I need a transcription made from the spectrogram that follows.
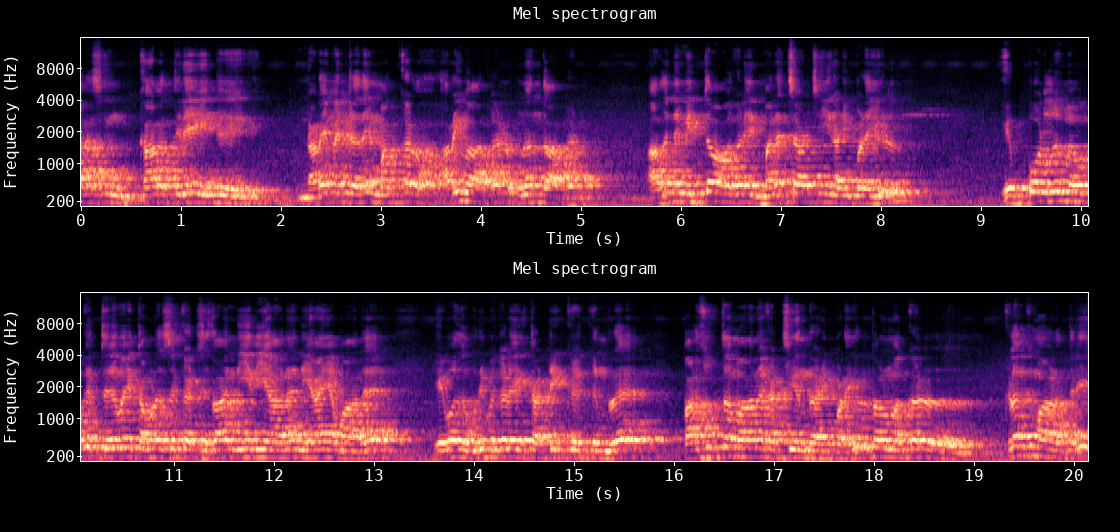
அரசின் காலத்திலே இங்கு நடைபெற்றதை மக்கள் அறிவார்கள் உணர்ந்தார்கள். அதன் நிமித்தம் அவர்களின் மனச்சாட்சியின் அடிப்படையில் எப்பொழுதும் நமக்கு தேவை தமிழரசு கட்சி தான் நீதியான நியாயமான எமது உரிமைகளை தட்டி கேட்கின்ற பரிசுத்தமான கட்சி என்ற அடிப்படையில் தமிழ் மக்கள் கிழக்கு மாகாணத்திலே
